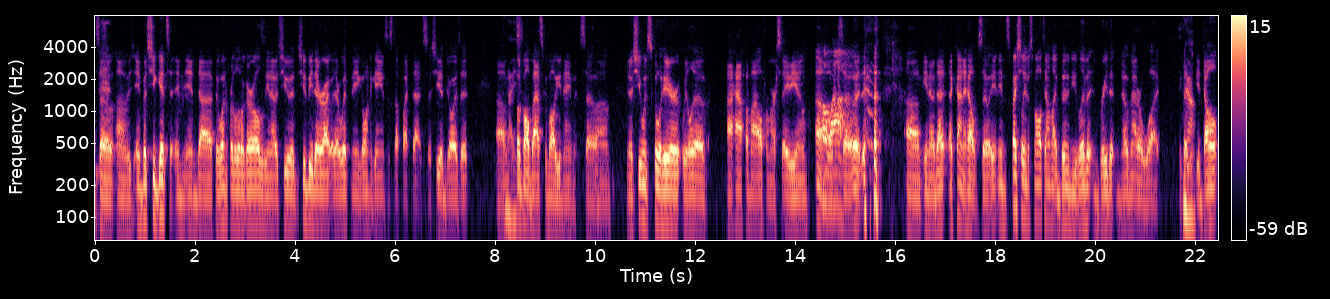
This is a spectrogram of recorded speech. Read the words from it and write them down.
So, um, and- but she gets it, and, and uh, if it wasn't for the little girls, you know, she would she'd be there right there with me, going to games and stuff like that. So she enjoys it, uh, Nice. football, basketball, you name it. So, um, you know, she went to school here. We live a half a mile from our stadium. Oh, Um, wow. So, it, um, you know, that that kind of helps. So, and and especially in a small town like Boone, you live it and breathe it, no matter what. Because Yeah. if you don't,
